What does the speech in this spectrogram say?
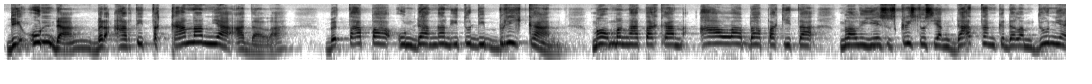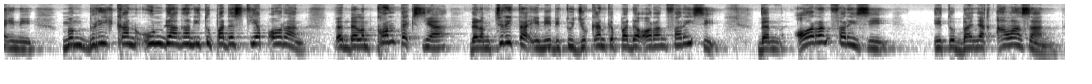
Diundang berarti tekanannya adalah betapa undangan itu diberikan. Mau mengatakan Allah Bapa kita melalui Yesus Kristus yang datang ke dalam dunia ini memberikan undangan itu pada setiap orang. Dan dalam konteksnya dalam cerita ini ditujukan kepada orang Farisi. Dan orang Farisi itu banyak alasan.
